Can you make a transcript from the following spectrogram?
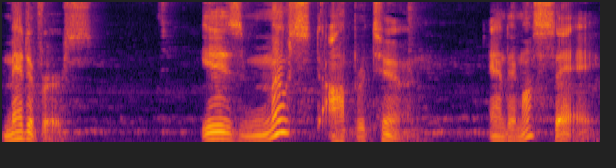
metaverse is most opportune, and I must say,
